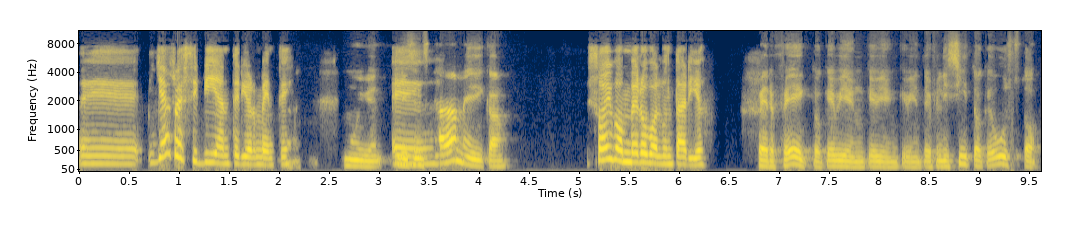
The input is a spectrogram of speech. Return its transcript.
Eh, ya recibí anteriormente. Muy bien. Eh, ¿Licenciada médica? Soy bombero voluntario. Perfecto, qué bien, qué bien, qué bien. Te felicito, qué gusto.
